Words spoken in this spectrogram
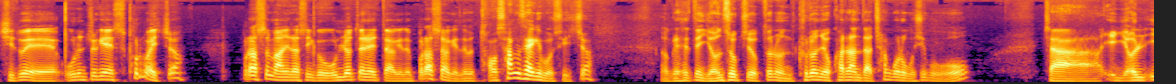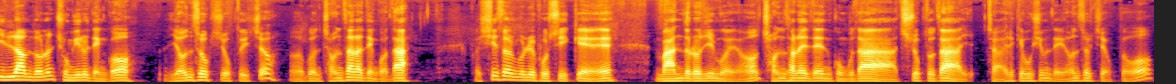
지도에 오른쪽에 스크롤바 있죠? 플러스 마이너스 이거 올렸다 냈다 하게 되면 플러스 하게 되면 더 상세하게 볼 수 있죠? 어, 그래서 하여튼 연속 지역도는 그런 역할을 한다 참고로 보시고. 자 일남도는 종이로 된 거 연속 지역도 있죠? 어, 그건 전산화된 거다. 그 시설물을 볼 수 있게 만들어진 뭐예요? 전산에 대한 공부다, 지적도다. 자, 이렇게 보시면 돼요. 연설 지적도.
